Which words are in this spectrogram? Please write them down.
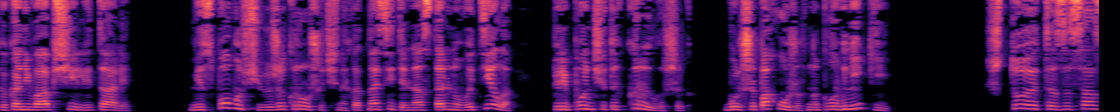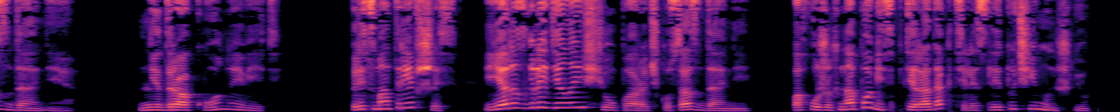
как они вообще летали. Не с помощью уже крошечных относительно остального тела перепончатых крылышек, больше похожих на плавники. Что это за создание? Не драконы ведь. Присмотревшись, я разглядела еще парочку созданий, похожих на помесь птеродактиля с летучей мышью.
